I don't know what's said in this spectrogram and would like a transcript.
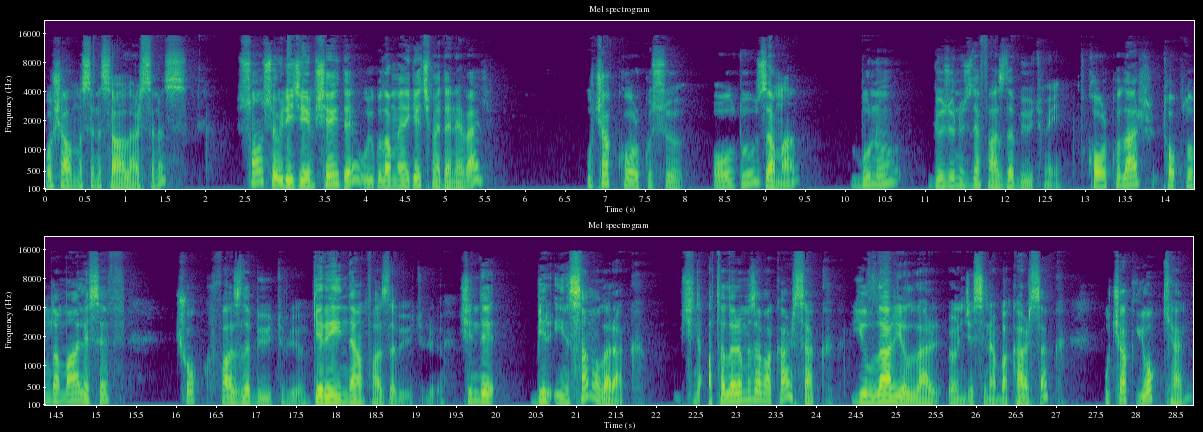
boşalmasını sağlarsınız. Son söyleyeceğim şey de uygulamaya geçmeden evvel uçak korkusu olduğu zaman bunu gözünüzde fazla büyütmeyin. Korkular toplumda maalesef çok fazla büyütülüyor. Gereğinden fazla büyütülüyor. Şimdi bir insan olarak şimdi atalarımıza bakarsak yıllar yıllar öncesine bakarsak uçak yokken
